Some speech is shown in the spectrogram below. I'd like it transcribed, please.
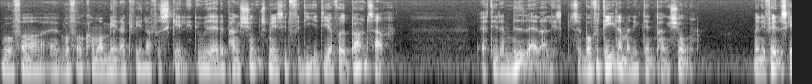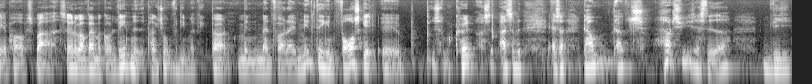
Hvorfor, øh, hvorfor kommer mænd og kvinder forskelligt ud af det pensionsmæssigt, fordi de har fået børn sammen? Altså, det er da middelalderligt. Så hvorfor deler man ikke den pension, man i fællesskab har opsparet? Så kan det godt være, at man går lidt ned i pension, fordi man fik børn, men man får da i mindst ikke en forskel øh, som køn. Og så, altså, altså, der er, der er tonsvis af steder, vi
